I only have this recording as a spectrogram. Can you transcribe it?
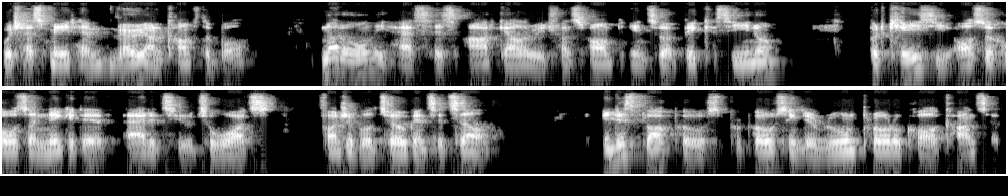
which has made him very uncomfortable not only has his art gallery transformed into a big casino, but Casey also holds a negative attitude towards fungible tokens itself. In this blog post proposing the Rune protocol concept,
